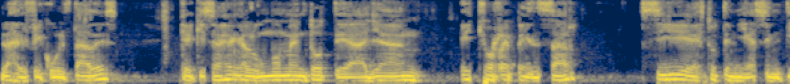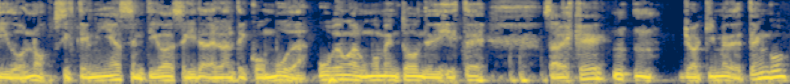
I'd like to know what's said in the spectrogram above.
las dificultades que quizás en algún momento te hayan hecho repensar si esto tenía sentido o no, si tenía sentido de seguir adelante con Buda. Hubo en algún momento donde dijiste, ¿sabes qué? yo aquí me detengo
